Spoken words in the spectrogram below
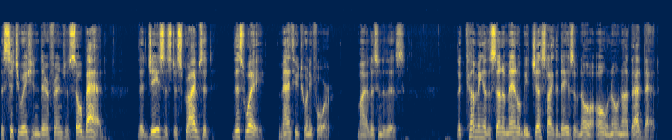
the situation, dear friends, was so bad that Jesus describes it this way Matthew 24. Maya, listen to this. The coming of the Son of Man will be just like the days of Noah. Oh, no, not that bad.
